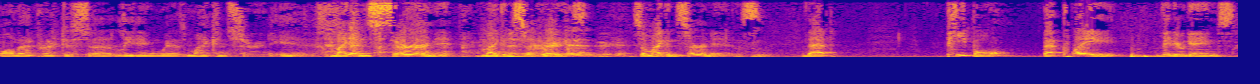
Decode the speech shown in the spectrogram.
Wombat practice uh, leading with my concern is. My concern, i- my concern Very is, good. Very good. So my concern is that people that play video games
